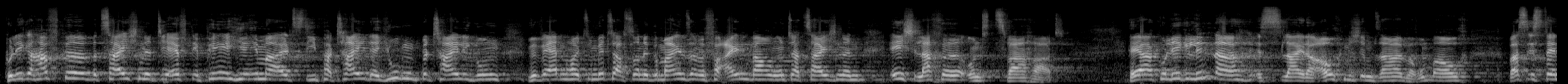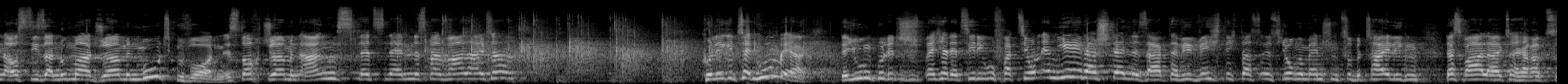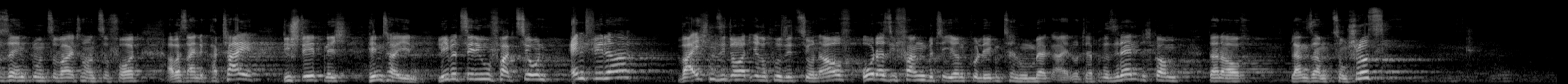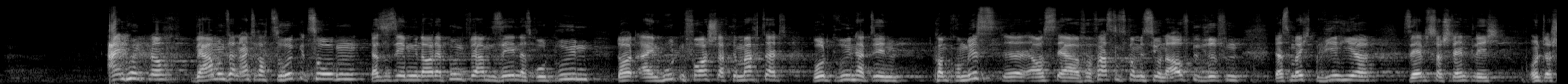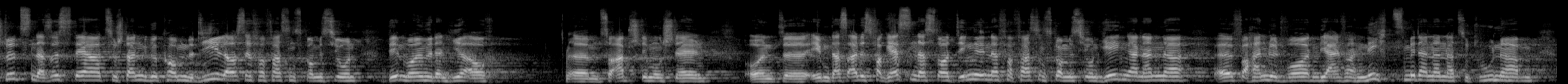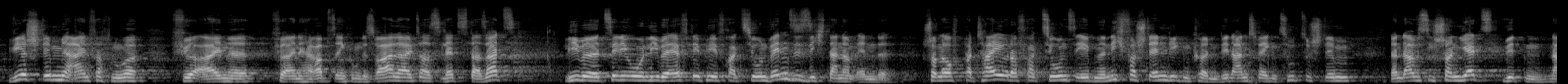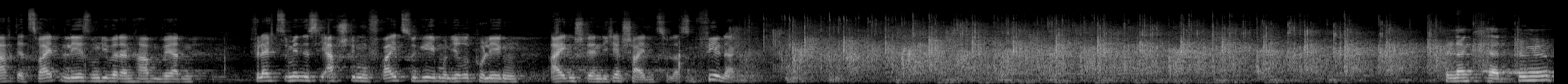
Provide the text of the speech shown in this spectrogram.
Kollege Hafke bezeichnet die FDP hier immer als die Partei der Jugendbeteiligung. Wir werden heute Mittag so eine gemeinsame Vereinbarung unterzeichnen. Ich lache und zwar hart. Herr Kollege Lindner ist leider auch nicht im Saal. Warum auch? Was ist denn aus dieser Nummer German Mood geworden? Ist doch German Angst letzten Endes beim Wahlalter? Kollege Ten Humberg der jugendpolitische Sprecher der CDU-Fraktion, an jeder Stelle sagt er, wie wichtig das ist, junge Menschen zu beteiligen, das Wahlalter herabzusenken und so weiter und so fort. Aber seine Partei, die steht nicht hinter ihm. Liebe CDU-Fraktion, entweder weichen Sie dort Ihre Position auf oder Sie fangen bitte Ihren Kollegen Ten Humberg ein. Und Herr Präsident, ich komme dann auch langsam zum Schluss. Ein Punkt noch, wir haben unseren Antrag zurückgezogen. Das ist eben genau der Punkt. Wir haben gesehen, dass Rot-Grün dort einen guten Vorschlag gemacht hat. Rot-Grün hat den Kompromiss äh, aus der Verfassungskommission aufgegriffen. Das möchten wir hier selbstverständlich unterstützen. Das ist der zustande gekommene Deal aus der Verfassungskommission. Den wollen wir dann hier auch ähm, zur Abstimmung stellen und äh, eben das alles vergessen, dass dort Dinge in der Verfassungskommission gegeneinander äh, verhandelt wurden, die einfach nichts miteinander zu tun haben. Wir stimmen ja einfach nur für eine, für eine Herabsenkung des Wahlalters. Letzter Satz. Liebe CDU und liebe FDP-Fraktion, wenn Sie sich dann am Ende schon auf Partei- oder Fraktionsebene nicht verständigen können, den Anträgen zuzustimmen, dann darf ich Sie schon jetzt bitten, nach der zweiten Lesung, die wir dann haben werden, vielleicht zumindest die Abstimmung freizugeben und Ihre Kollegen eigenständig entscheiden zu lassen. Vielen Dank. Vielen Dank, Herr Düngel.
